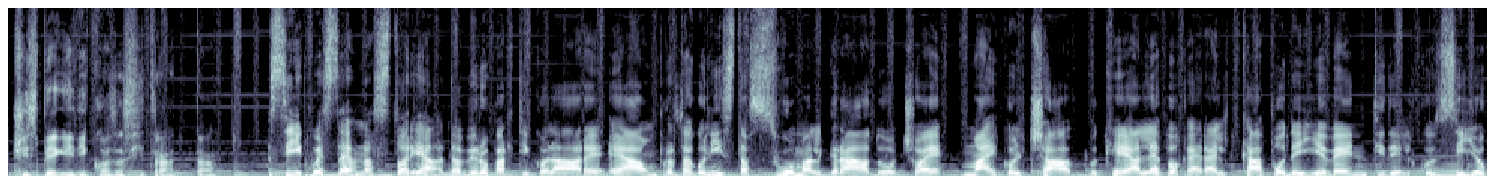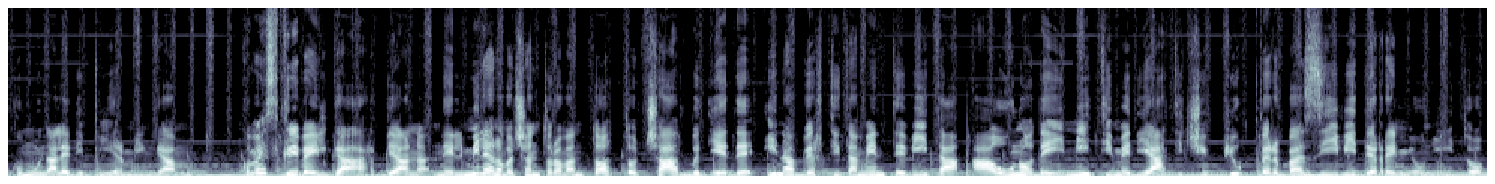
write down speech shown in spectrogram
Ci spieghi di cosa si tratta? Sì, questa è una storia davvero particolare e ha un protagonista suo malgrado, cioè Michael Chubb, che all'epoca era il capo degli eventi del Consiglio Comunale di Birmingham. Come scrive il Guardian, nel 1998 Chubb diede inavvertitamente vita a uno dei miti mediatici più pervasivi del Regno Unito,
